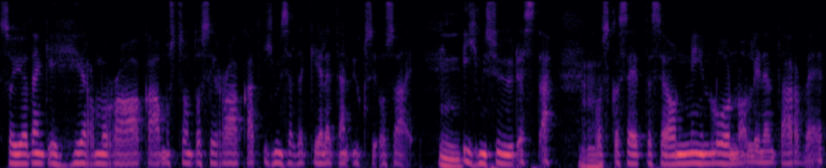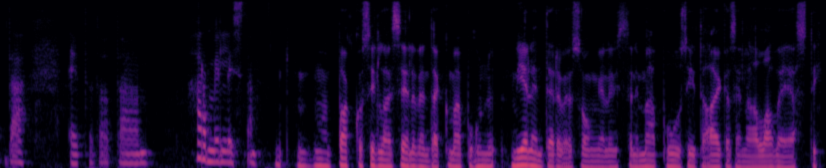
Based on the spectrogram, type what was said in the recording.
se on jotenkin hirmu raakaa. Musta se on tosi raakaa, että ihmiseltä kielletään yksi osa mm. ihmisyydestä, mm. koska se, että se on niin luonnollinen tarve, että, että tota, harmillista. Mun on pakko sillä selventää, kun mä puhun mielenterveysongelmista, niin mä puhun siitä aikaisena laveasti,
